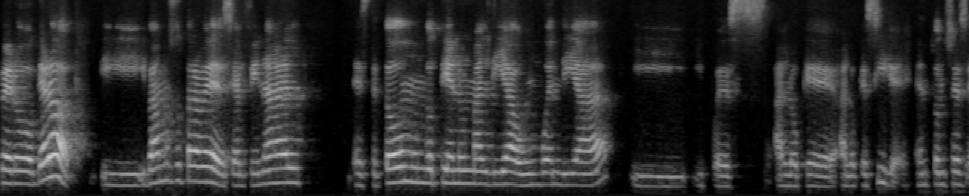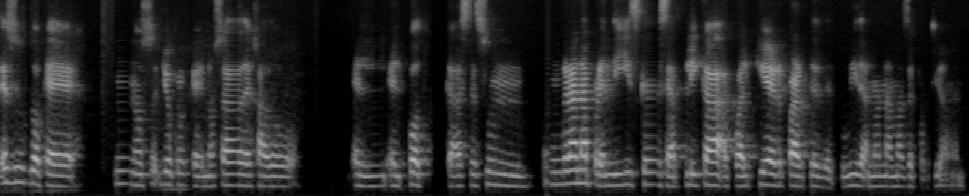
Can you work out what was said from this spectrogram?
pero get up y, y vamos otra vez. Y al final, este, todo el mundo tiene un mal día o un buen día y, y, pues a lo, que, a lo que sigue. Entonces, eso es lo que nos, yo creo que nos ha dejado el, el podcast. Es un, un, gran aprendiz que se aplica a cualquier parte de tu vida, no nada más deportivamente.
